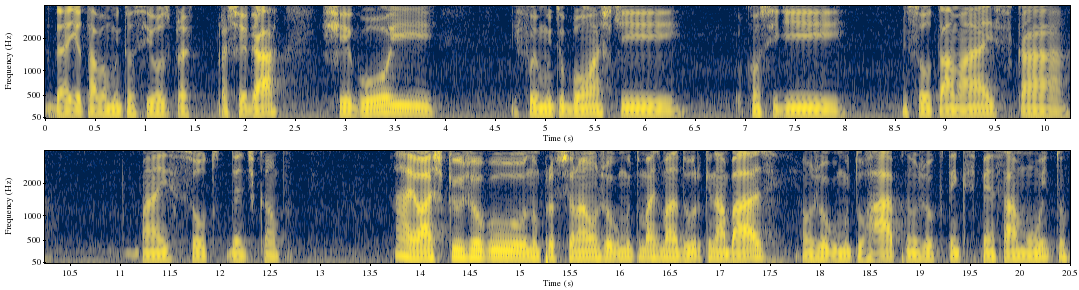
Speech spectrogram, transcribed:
Daí eu estava muito ansioso para chegar, chegou e, e foi muito bom. Acho que eu consegui me soltar mais, ficar mais solto dentro de campo. Ah, eu acho que o jogo no profissional é um jogo muito mais maduro que na base. É um jogo muito rápido, é um jogo que tem que se pensar muito.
